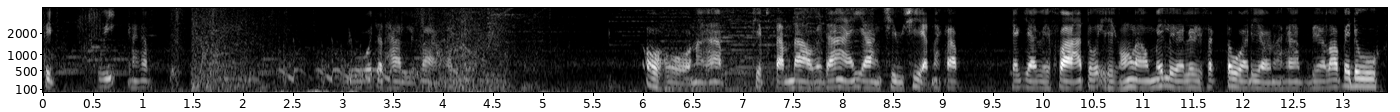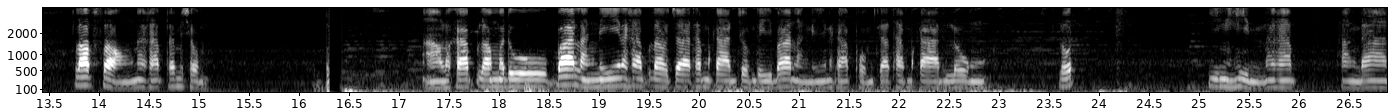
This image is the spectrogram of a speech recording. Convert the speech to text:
สิบวินะครับ ดูว่าจะทันหรือเปล่าครับ โอ้โหนะครับ เก็บสามดาวไว้ได้อย่างชิวเฉียดนะครับยักษ์ใหญ่ไฟฟ้าตัวเอกของเราไม่เหลือเลยสักตัวเดียวนะครับ เดี๋ยวเราไปดูรอบสองนะครับท่านผู้ชม เอาละครับ เรามาดูบ้านหลังนี้นะครับ เราจะทำการโจมตีบ้านหลังนี้นะครับ ผมจะทำการลงรถยิงหินนะครับ ทางด้าน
